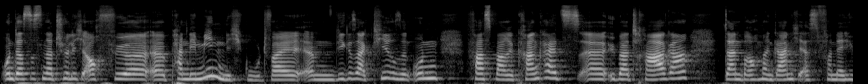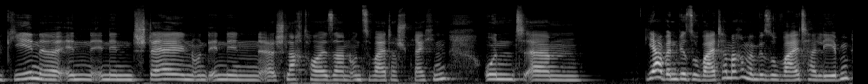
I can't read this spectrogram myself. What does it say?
Und das ist natürlich auch für äh, Pandemien nicht gut, weil, ähm, wie gesagt, Tiere sind unfassbare Krankheitsübertrager. Äh, Dann braucht man gar nicht erst von der Hygiene in, in den Ställen und in den äh, Schlachthäusern und so weiter sprechen. Und ähm, ja, wenn wir so weitermachen, wenn wir so weiterleben,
